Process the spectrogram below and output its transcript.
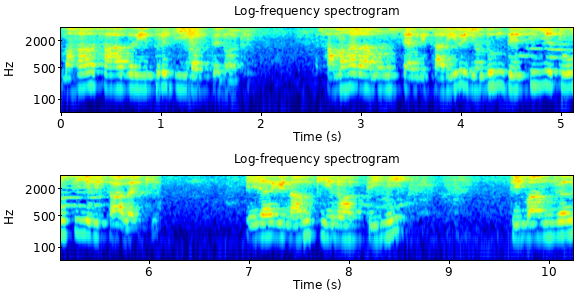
මහා සාගරය තුර ජීවත් වෙනවා කියන. සමහර අමනුෂ්‍යයන්ගේ ශරීර යොදුන් 200 300 විශාලයි කියන. ඒ අයගේ නම් කියනවා තිමි, තිමංගල,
